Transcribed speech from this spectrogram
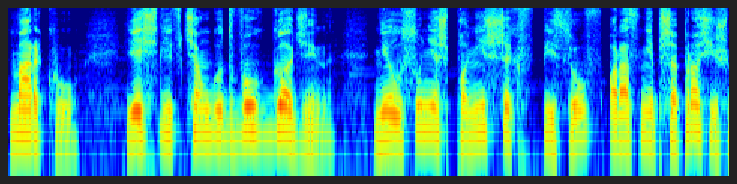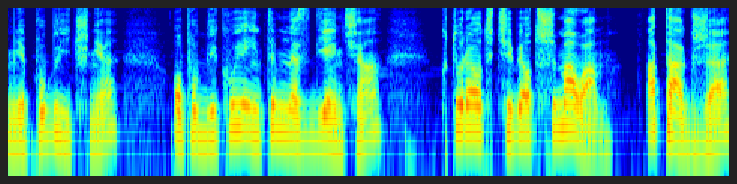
Marku, jeśli w ciągu dwóch godzin nie usuniesz poniższych wpisów oraz nie przeprosisz mnie publicznie, opublikuję intymne zdjęcia, które od ciebie otrzymałam, a także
